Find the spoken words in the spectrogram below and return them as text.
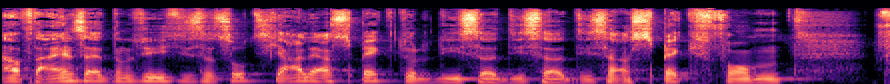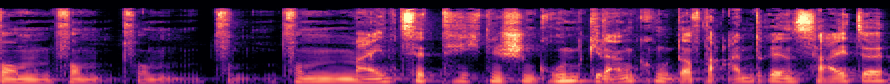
auf der einen Seite natürlich dieser soziale Aspekt oder dieser, dieser, dieser Aspekt vom, vom, vom, vom, vom, vom Mindset-technischen Grundgedanken und auf der anderen Seite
